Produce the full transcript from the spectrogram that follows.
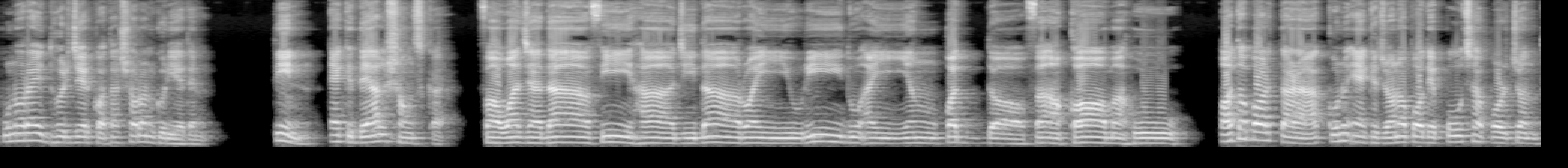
পুনরায় ধৈর্যের কথা স্মরণ করিয়ে দেন তিন এক দেয়াল সংস্কার فوجدا فيها جدارا يريد أن ينقض فأقامه অতপর তারা কোনো এক জনপদে পৌঁছা পর্যন্ত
